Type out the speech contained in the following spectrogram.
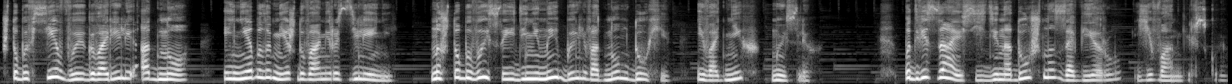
чтобы все вы говорили одно, и не было между вами разделений, но чтобы вы соединены были в одном духе и в одних мыслях, подвязаясь единодушно за веру евангельскую.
